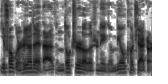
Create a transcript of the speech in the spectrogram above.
一说滚石乐队，大家可能都知道的是那个 Milk Jagger，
